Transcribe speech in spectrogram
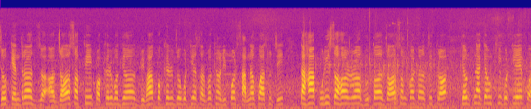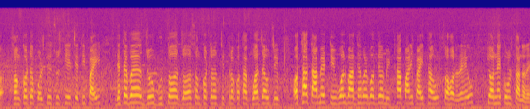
ଯେଉଁ କେନ୍ଦ୍ର ଜଳଶକ୍ତି ପକ୍ଷରୁ ମଧ୍ୟ ବିଭାଗ ପକ୍ଷରୁ ଯେଉଁ ଗୋଟିଏ ସର୍ବେକ୍ଷଣ ରିପୋର୍ଟ ସାମ୍ନାକୁ ଆସୁଛି ତାହା ପୁରୀ ସହରର ଭୂତ ଜଳ ସଙ୍କଟ ଚିତ୍ର କେଉଁଠି ନା କେଉଁଠି ଗୋଟିଏ ସଙ୍କଟ ପରିସ୍ଥିତି ସୃଷ୍ଟି ହେଇଛି ଏଥିପାଇଁ ଯେତେବେଳେ ଯେଉଁ ଭୂତ ଜଳ ସଙ୍କଟର ଚିତ୍ର କଥା କୁହାଯାଉଛି ଅର୍ଥାତ୍ ଆମେ ଟ୍ୟୁବୱେଲ୍ ମାଧ୍ୟମରେ ମଧ୍ୟ ମିଠା ପାଣି ପାଇଥାଉ ସହରରେ ହେଉ କି ଅନ୍ୟ କୌଣସି ସ୍ଥାନରେ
